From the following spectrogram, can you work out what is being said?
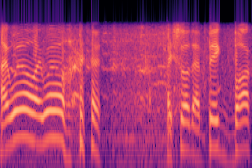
I will, I will. I saw that big buck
